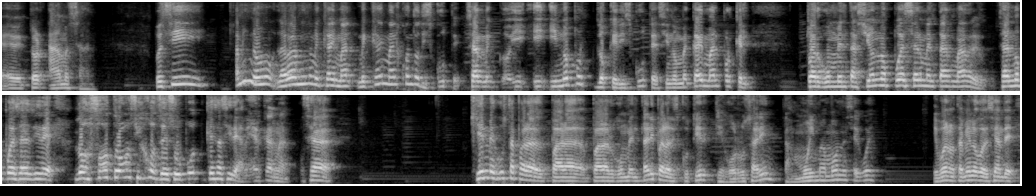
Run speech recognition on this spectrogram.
Eh, Amazon. Pues sí. A mí no, la verdad a mí no me cae mal. Me cae mal cuando discute. O sea, y no por lo que discute, sino me cae mal porque tu argumentación no puede ser mentar madre. O sea, no puede ser así de nosotros, hijos de su puta. Que es así de, a ver, carnal. O sea, ¿quién me gusta para, para, para argumentar y para discutir? Diego Rusarín. Está muy mamón ese güey. Y bueno, también luego decían de,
